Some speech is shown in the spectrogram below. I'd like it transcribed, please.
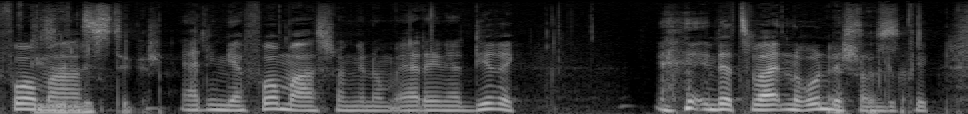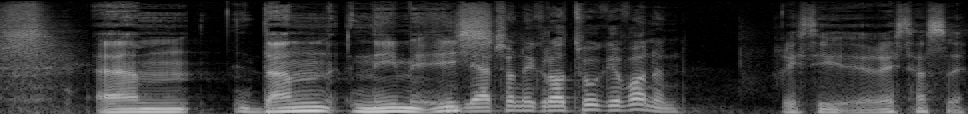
Vormaß. diese Liste geschaut. Er hat ihn ja Vormaß schon genommen. Er hat ihn ja direkt in der zweiten Runde Echt, schon gepickt. Ähm, dann nehme ich. Er hat schon eine Grand Tour gewonnen. Richtig, recht hast du.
